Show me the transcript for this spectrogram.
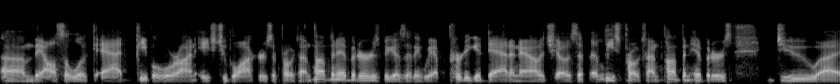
Um, they also looked at people who were on H2 blockers and proton pump inhibitors, because I think we have pretty good data now that shows that at least proton pump inhibitors do uh,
